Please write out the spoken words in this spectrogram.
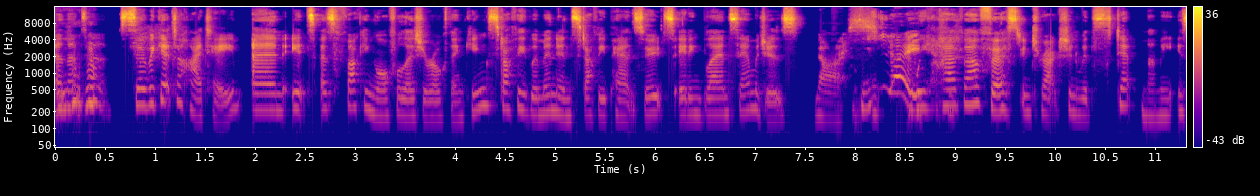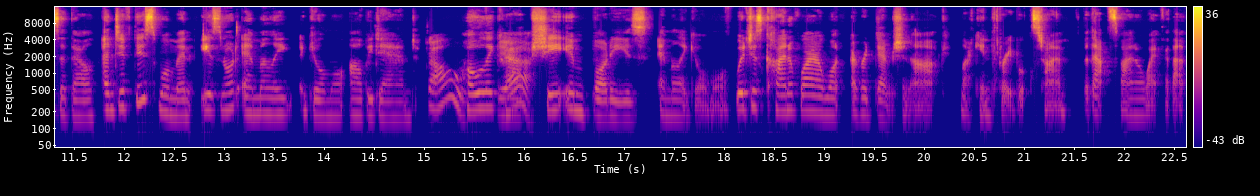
And that's it. So we get to high tea, and it's as fucking awful as you're all thinking. Stuffy women in stuffy pantsuits eating bland sandwiches. nice. Yay! We have our first interaction with stepmummy Isabel, and if this woman is not Emily Gilmore, I'll be damned. Oh, Holy crap, yeah. she embodies Emily Gilmore, which is kind of why I want a redemption arc, like in three books' time. But that's fine, I'll wait for that.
